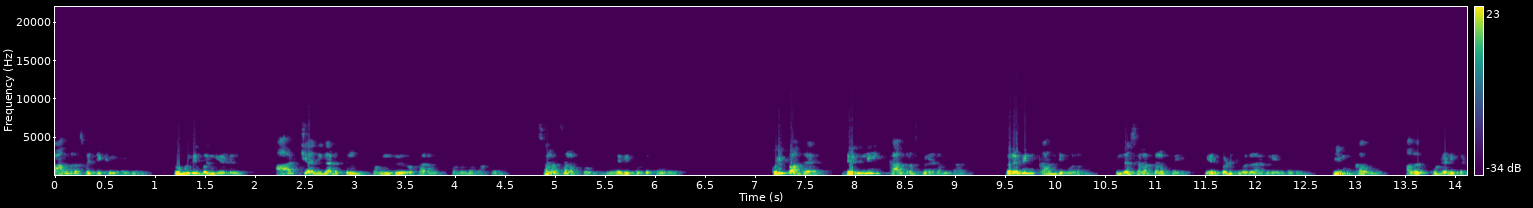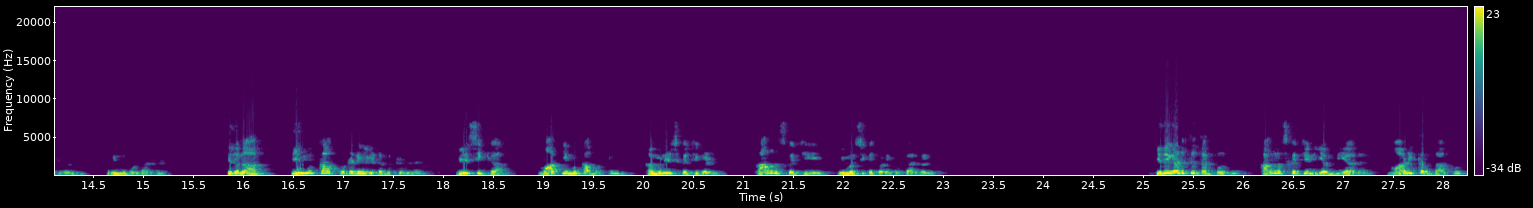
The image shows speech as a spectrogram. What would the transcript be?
காங்கிரஸ் கட்சிக்கும் இடையே தொகுதி பங்கீடு ஆட்சி அதிகாரத்தில் பங்கு விவகாரம் சம்பந்தமாக சலசலப்பு நிலவிக் கொண்டிருக்கிறது. குறிப்பாக டெல்லி காங்கிரஸ் காங்கிரஸ்களிடம்தான் பிரவீன் காந்தி மூலம் இந்த சலசலப்பை ஏற்படுத்தி வருகிறார்கள் என்பது திமுகவும் அதன் கூட்டணி கட்சிகள் புரிந்து கொண்டார்கள். இதனால் திமுக கூட்டணியில் இடம்பெற்றுள்ள விசிக மதிமுக மற்றும் கம்யூனிஸ்ட் கட்சிகள் காங்கிரஸ் கட்சியை விமர்சிக்க தொடங்கிவிட்டார்கள். இதையடுத்து தற்போது காங்கிரஸ் கட்சியின் எம்பியான மாணிக்கம் தாக்கூர்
